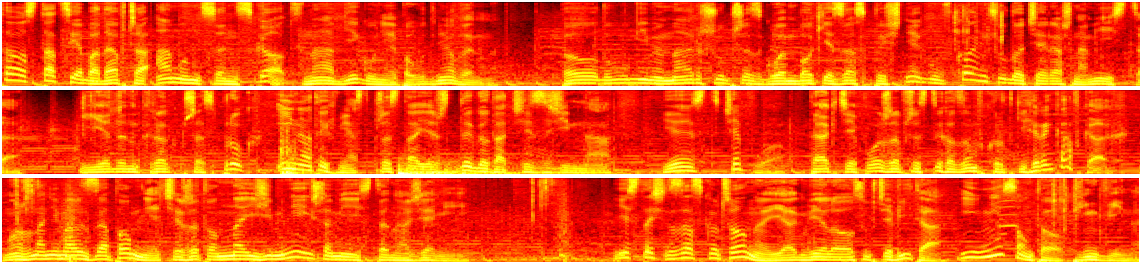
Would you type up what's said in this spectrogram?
To stacja badawcza Amundsen Scott na biegunie południowym. Po długim marszu przez głębokie zaspy śniegu w końcu docierasz na miejsce. Jeden krok przez próg i natychmiast przestajesz dygotać się z zimna. Jest ciepło. Tak ciepło, że wszyscy chodzą w krótkich rękawkach. Można niemal zapomnieć, że to najzimniejsze miejsce na Ziemi. Jesteś zaskoczony, jak wiele osób cię wita. I nie są to pingwiny.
